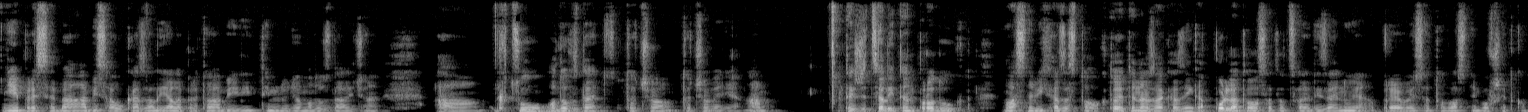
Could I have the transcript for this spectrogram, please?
nie pre seba, aby sa ukázali, ale preto, aby tým ľuďom odovzdali, čo a chcú odovzdať to, čo, to, čo vedia. A, takže celý ten produkt vlastne vychádza z toho, kto je ten náš zákazník a podľa toho sa to celé dizajnuje a prejavuje sa to vlastne vo všetkom.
